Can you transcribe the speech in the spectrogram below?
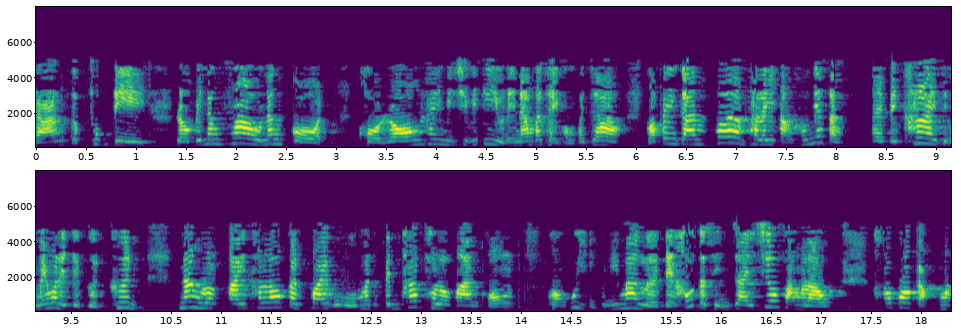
ร้างเกือบทุกปี เราไปนั่งเฝ้า นั่งกอด ขอร้องให้มีชีวิตที่อยู่ในน้ำพระทัยของพระเจ้า ก็เป็นการว่าภรรยาของเขาเนี่ยตัด ใจไปค่ายถึงแม้ว่าอะไรจะเกิดขึ้น นั่งรถไปทะเลาะกันไปโอ้โหมันเป็นภาทรมานของของผู้หญิงคนนี้มากเลย แต่เขาตัดสินใจเชื่อฟังเราเขาก็กลับมา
